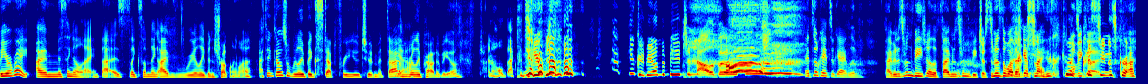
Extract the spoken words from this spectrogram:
But you're right. I'm missing LA. That is like something I've really been struggling with. I think that was a really big step for you to admit that. I'm really proud of you. trying to hold back the tears. You could be on the beach in Malibu. it's okay. It's okay. I live five minutes from the beach. I live five minutes from the beach. As soon as the weather gets nice, we'll be good. Kristina's crying.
